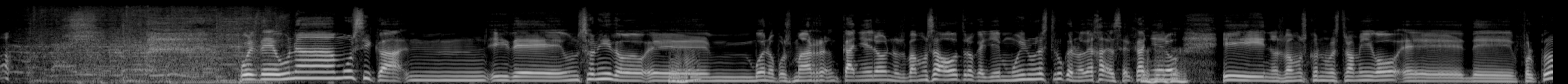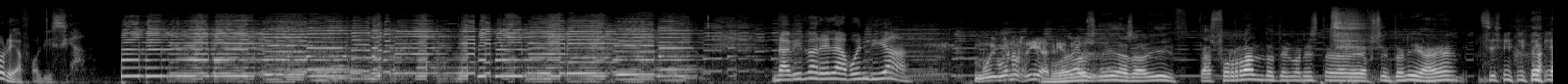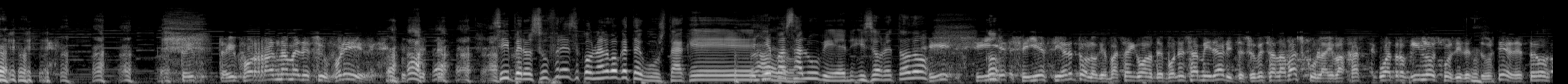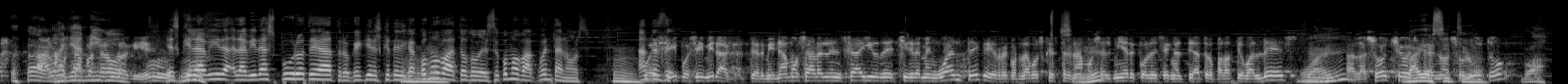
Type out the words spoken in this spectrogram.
Pues de una música mm, y de un sonido, eh, bueno, pues más cañero, nos vamos a otro que ya es muy nuestro, que no deja de ser cañero, y nos vamos con nuestro amigo eh, de Folklore a Folicia. David Varela, buen día. Muy buenos días, ¿qué Buenos tal? días, David. Estás forrándote con esta sintonía, ¿eh? Sí. Estoy, estoy forrándome de sufrir. Sí, pero sufres con algo que te gusta, que Claro. lleva salud bien y sobre todo... Sí, sí, con- sí es cierto. Lo que pasa es que cuando te pones a mirar y te subes a la báscula y bajaste cuatro kilos, pues dices tú, hostia, esto algo Ay, está amigo, pasando aquí. ¿eh? es que la vida, la vida es puro teatro. ¿Qué quieres que te diga? ¿Cómo va todo esto? ¿Cómo va? Cuéntanos. Pues Antes sí, de... pues sí, mira, terminamos ahora el ensayo de Chigre Menguante, que recordamos que estrenamos Sí. el miércoles en el Teatro Palacio Valdés, Guay. a las 8, Vaya estreno sitio. absoluto. Buah.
